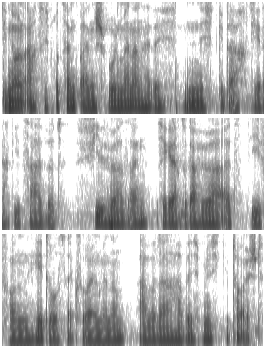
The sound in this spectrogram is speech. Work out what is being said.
die 89 Prozent bei den schwulen Männern hätte ich nicht gedacht. Ich hätte gedacht, die Zahl wird viel höher sein. Ich hätte gedacht, sogar höher als die von heterosexuellen Männern. Aber da habe ich mich getäuscht.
